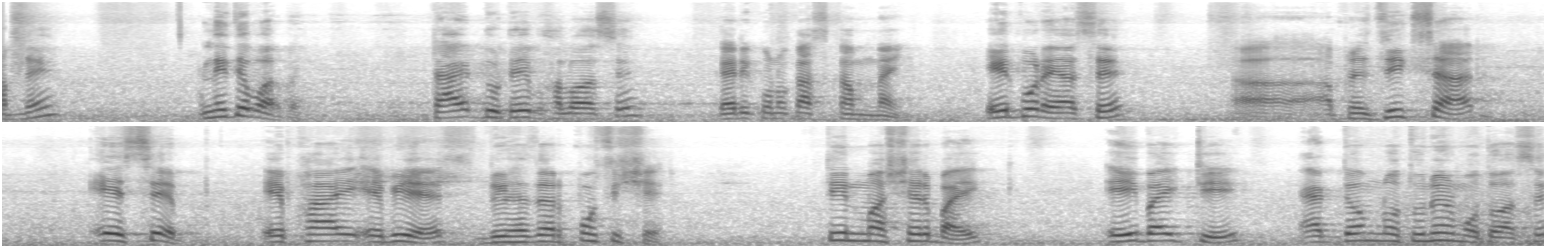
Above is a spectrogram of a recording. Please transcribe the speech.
আপনি নিতে পারবেন। টায়ার দুটোই ভালো আছে গাড়ি কোনো কাজ কাম নাই। এরপরে আছে আপনার জিক্সার এসএফ এফআই এবিএস দুই হাজার পঁচিশের তিন মাসের বাইক এই বাইকটি একদম নতুনের মতো আছে,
